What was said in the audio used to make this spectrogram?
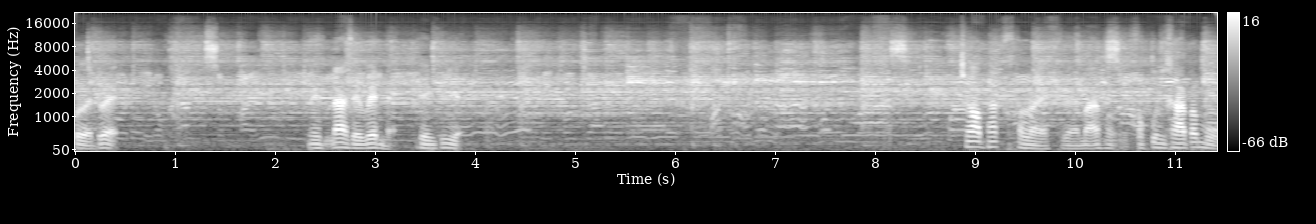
เปิดด้วยในหน้าเซเว่นเนี่ยเพลงพี่ชอบพักคอลเลกเลยมาขอบคุณครับป้าหมู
